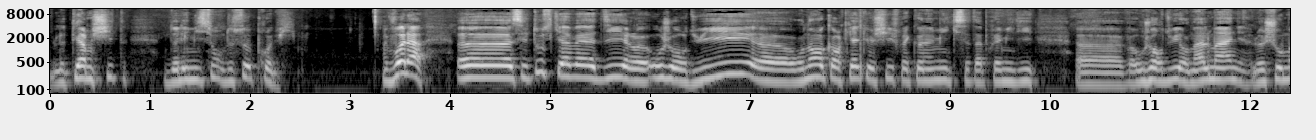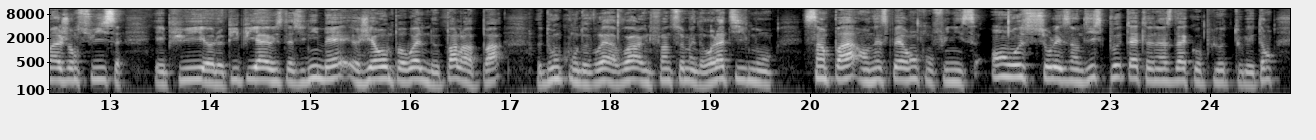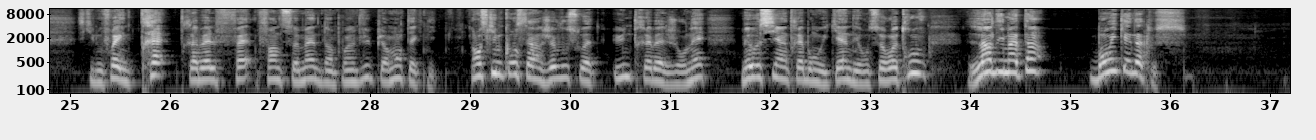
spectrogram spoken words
le term sheet de l'émission de ce produit. Voilà, euh, c'est tout ce qu'il y avait à dire aujourd'hui. Euh, on a encore quelques chiffres économiques cet après-midi. Euh, aujourd'hui en Allemagne, le chômage en Suisse et puis le PPI aux États-Unis, mais Jérôme Powell ne parlera pas. Donc on devrait avoir une fin de semaine relativement sympa en espérant qu'on finisse en hausse sur les indices, peut-être le Nasdaq au plus haut de tous les temps, ce qui nous ferait une très très belle fin de semaine d'un point de vue purement technique. En ce qui me concerne, je vous souhaite une très belle journée, mais aussi un très bon week-end et on se retrouve lundi matin. Bon week-end à tous.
